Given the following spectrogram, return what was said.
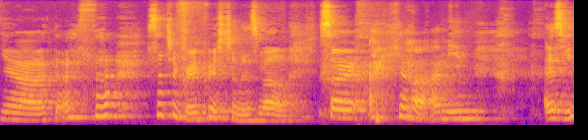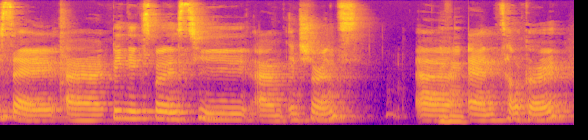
Yeah, that's such a great question as well. So, yeah, I mean, as you say, uh, being exposed to um, insurance uh, and telco,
